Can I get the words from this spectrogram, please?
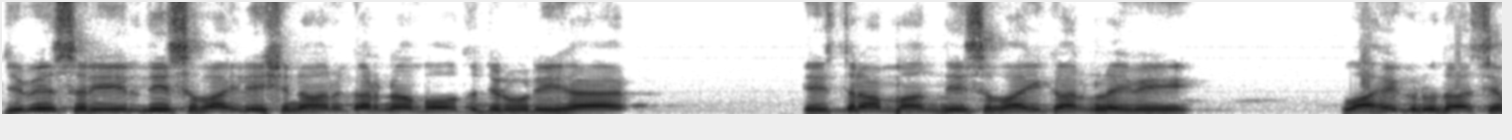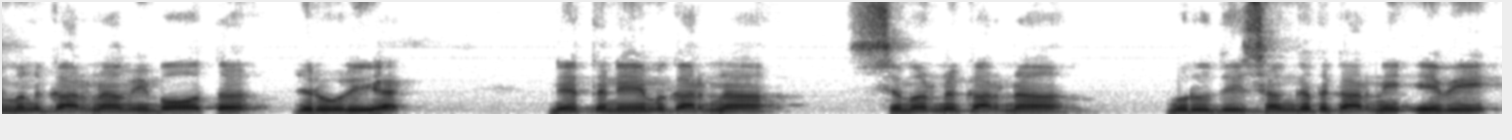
ਜਿਵੇਂ ਸਰੀਰ ਦੀ ਸਫ਼ਾਈ ਲਈ ਇਸ਼ਨਾਨ ਕਰਨਾ ਬਹੁਤ ਜ਼ਰੂਰੀ ਹੈ। ਇਸ ਤਰ੍ਹਾਂ ਮਨ ਦੀ ਸਫ਼ਾਈ ਕਰਨ ਲਈ ਵੀ ਵਾਹਿਗੁਰੂ ਦਾ ਸਿਮਰਨ ਕਰਨਾ ਵੀ ਬਹੁਤ ਜ਼ਰੂਰੀ ਹੈ। ਨਿਤਨੇਮ ਕਰਨਾ, ਸਿਮਰਨ ਕਰਨਾ, ਗੁਰੂ ਦੀ ਸੰਗਤ ਕਰਨੀ, ਇਹ ਵੀ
